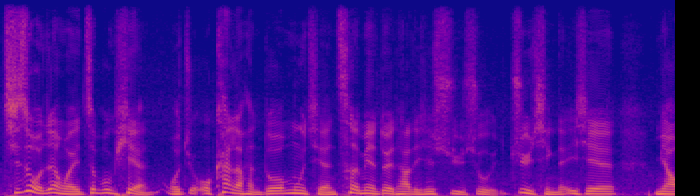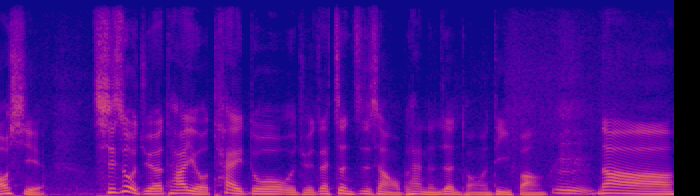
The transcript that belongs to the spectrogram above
其实我认为这部片，我就我看了很多目前侧面对它的一些叙述、剧情的一些描写。其实我觉得他有太多，我觉得在政治上我不太能认同的地方。嗯，那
